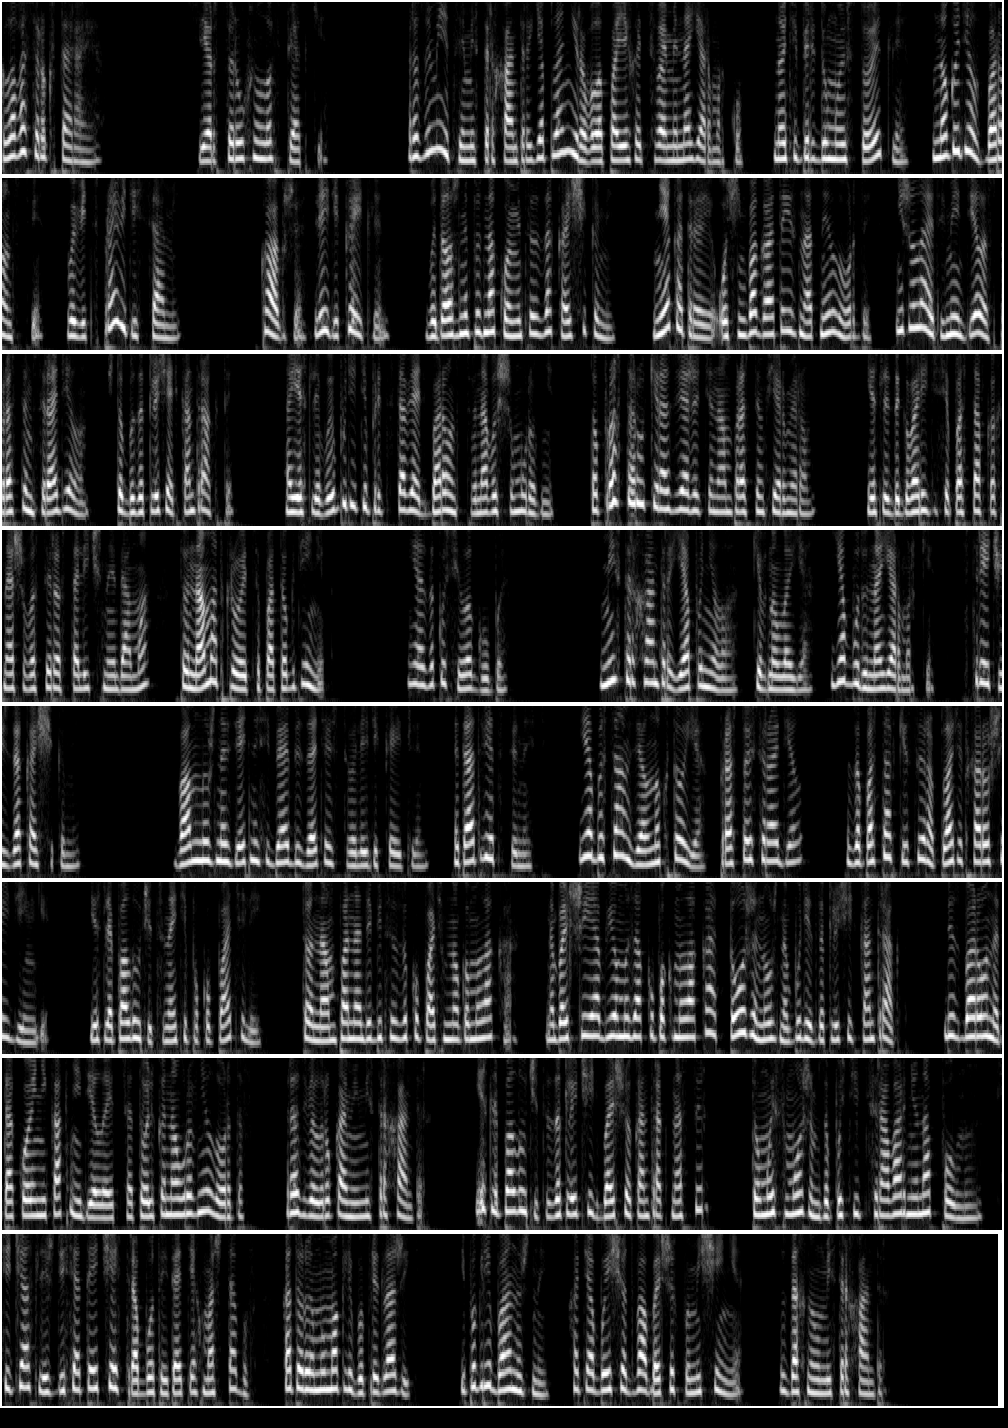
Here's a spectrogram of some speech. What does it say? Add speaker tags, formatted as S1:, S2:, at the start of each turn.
S1: Глава 42. Сердце рухнуло в пятки. Разумеется, мистер Хантер, я планировала поехать с вами на ярмарку, но теперь думаю, стоит ли? Много дел в баронстве. Вы ведь справитесь сами? Как же, леди Кейтлин, вы должны познакомиться с заказчиками. Некоторые, очень богатые и знатные лорды, не желают иметь дело с простым сыроделом, чтобы заключать контракты. А если вы будете представлять баронство на высшем уровне, то просто руки развяжете нам, простым фермерам. Если договоритесь о поставках нашего сыра в столичные дома, то нам откроется поток денег». Я закусила губы. «Мистер Хантер, я поняла», — кивнула я. «Я буду на ярмарке. Встречусь с заказчиками». «Вам нужно взять на себя обязательства, леди Кейтлин. Это ответственность. Я бы сам взял, но кто я? Простой сыродел? За поставки сыра платят хорошие деньги. Если получится найти покупателей, то нам понадобится закупать много молока. На большие объемы закупок молока тоже нужно будет заключить контракт. Без барона такое никак не делается, только на уровне лордов», – развел руками мистер Хантер. «Если получится заключить большой контракт на сыр, то мы сможем запустить сыроварню на полную. Сейчас лишь десятая часть работает от тех масштабов, которые мы могли бы предложить. И погреба нужны, хотя бы еще два больших помещения», – вздохнул мистер Хантер.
